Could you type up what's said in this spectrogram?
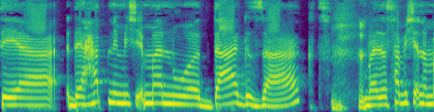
der, der hat nämlich immer nur da gesagt, weil das habe ich in einem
